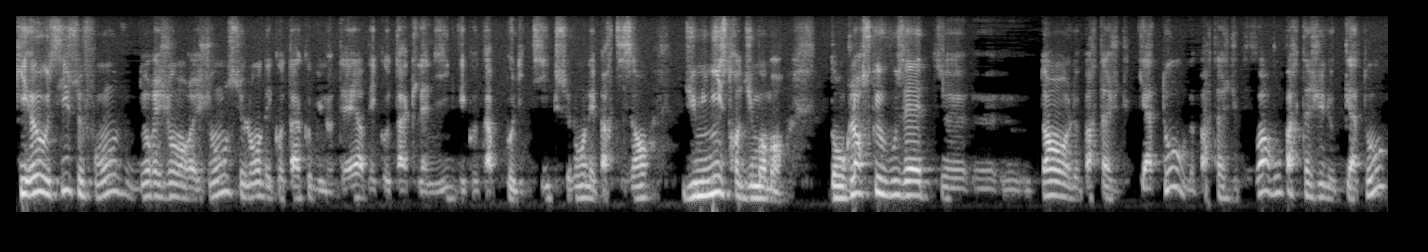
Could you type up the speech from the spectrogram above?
qui eux aussi se font de région en région selon des quotas communautaires, des quotas claniques, des quotas politiques, selon les partisans du ministre du moment. Donc lorsque vous êtes euh, euh, dans le partage du gâteau, le partage du pouvoir, vous partagez le gâteau.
